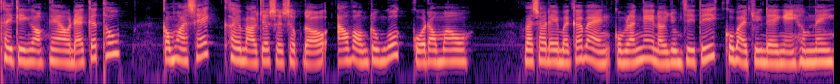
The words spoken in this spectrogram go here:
Thời kỳ ngọt ngào đã kết thúc, Cộng hòa Séc khơi mào cho sự sụp đổ ảo vọng Trung Quốc của Đông Âu. Và sau đây mời các bạn cùng lắng nghe nội dung chi tiết của bài chuyên đề ngày hôm nay.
